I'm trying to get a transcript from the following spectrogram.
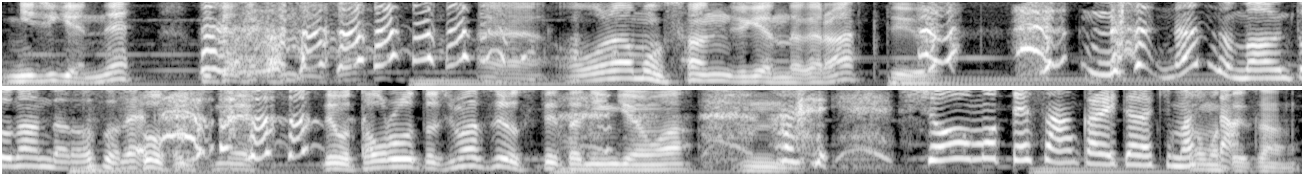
二次元ね。みたいな感じでしょ。はいはい俺はもう三次元だからっていう。な、何のマウントなんだろう、それ。そうですね。でも取ろうとしますよ、捨てた人間は。うん。はい。小表さんからいただきました表。さん。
